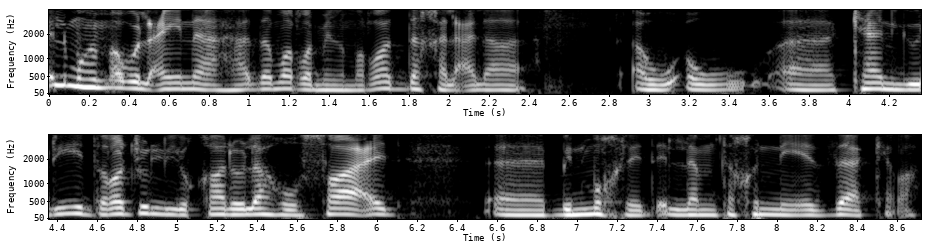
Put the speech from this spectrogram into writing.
المهم أبو العيناء هذا مرة من المرات دخل على أو أو آه كان يريد رجل يقال له صاعد آه بن مخلد إن لم تخني الذاكرة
